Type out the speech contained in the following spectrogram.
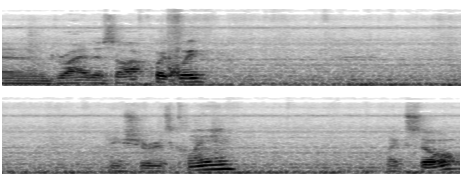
and dry this off quickly. Make sure it's clean, like so.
